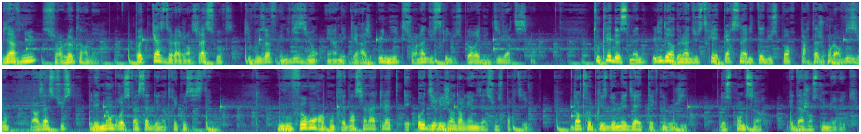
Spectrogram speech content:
Bienvenue sur Le Corner, podcast de l'agence La Source qui vous offre une vision et un éclairage unique sur l'industrie du sport et du divertissement. Toutes les deux semaines, leaders de l'industrie et personnalités du sport partageront leurs visions, leurs astuces et les nombreuses facettes de notre écosystème. Nous vous ferons rencontrer d'anciens athlètes et hauts dirigeants d'organisations sportives, d'entreprises de médias et de technologies, de sponsors et d'agences numériques.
